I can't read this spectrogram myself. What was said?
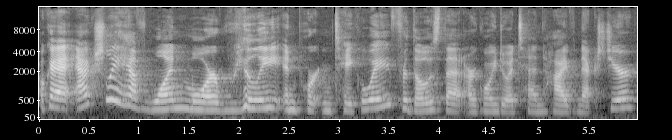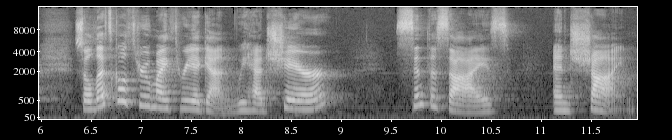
Okay, I actually have one more really important takeaway for those that are going to attend Hive next year. So let's go through my three again. We had share, synthesize, and shine.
